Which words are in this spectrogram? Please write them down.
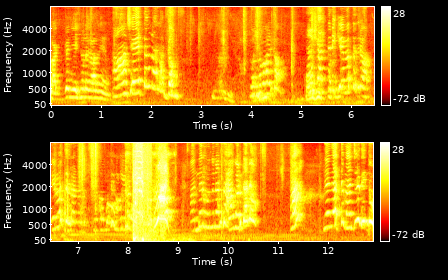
లగ్గం చేసినాడే కాదు నేను. నా లగ్గం? అందరి ముందు నన్ను సాగొడతాను ఆ? నేను చస్తే మంచిగా తిందు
